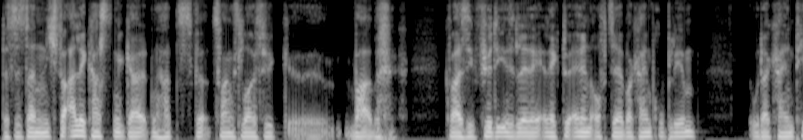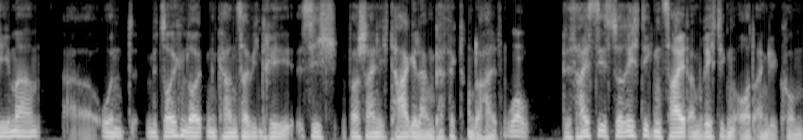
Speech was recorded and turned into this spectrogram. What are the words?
Dass es dann nicht für alle Kasten gegalten hat, zwangsläufig äh, war quasi für die Intellektuellen oft selber kein Problem oder kein Thema. Äh, und mit solchen Leuten kann Savitri sich wahrscheinlich tagelang perfekt unterhalten. Wow. Das heißt, sie ist zur richtigen Zeit am richtigen Ort angekommen.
